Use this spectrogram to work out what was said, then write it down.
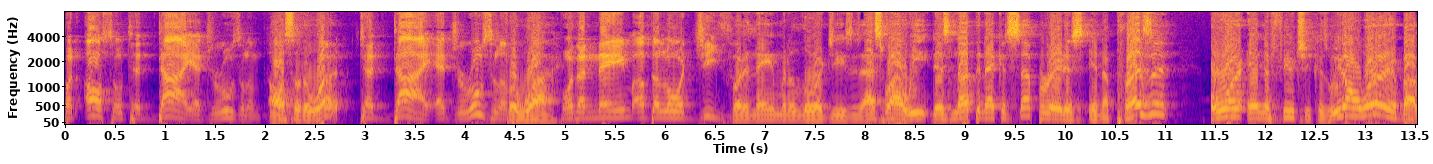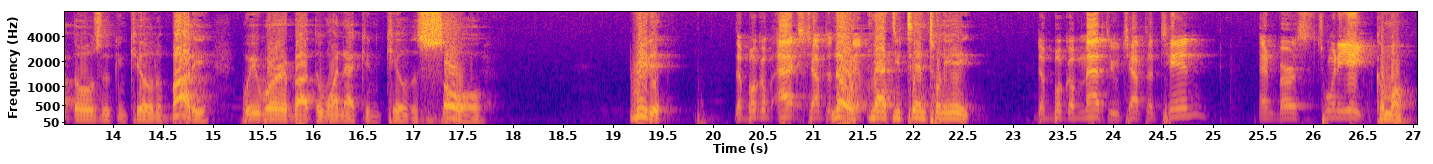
but also to die at Jerusalem. Also, the what? To die at Jerusalem. For why? For the name of the Lord Jesus. For the name of the Lord Jesus. That's why we there's nothing that can separate us in the present or in the future because we don't worry about those who can kill the body. We worry about the one that can kill the soul. Read it. the book of Acts, chapter No, 20 Matthew 10 28. the book of Matthew, chapter 10 and verse 28. Come on.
